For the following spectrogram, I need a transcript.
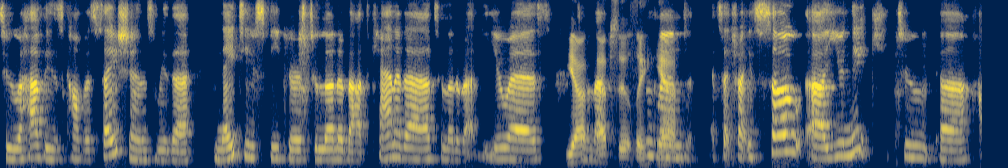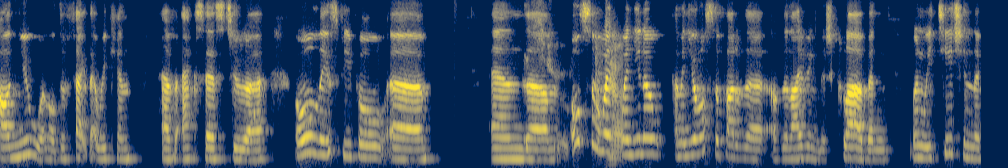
to have these conversations with uh, native speakers to learn about Canada, to learn about the US, yeah absolutely yeah England, etc. It's so uh, unique to uh, our new world. The fact that we can have access to uh, all these people, um and um, also when, Yeah. when you know, I mean, you're also part of the of the Live English Club, and when we teach in the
